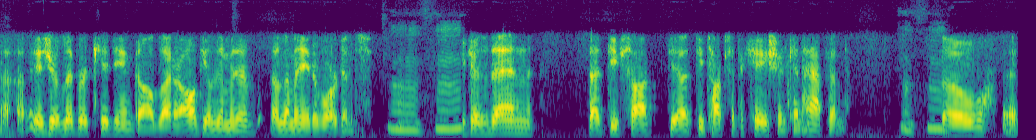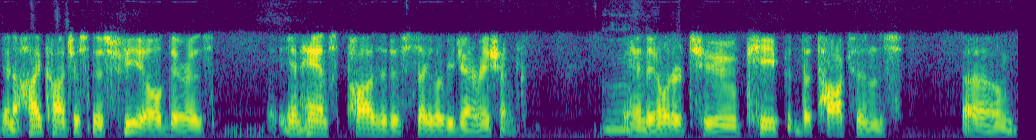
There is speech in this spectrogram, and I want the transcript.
uh, is your liver, kidney, and gallbladder, all the eliminative eliminative organs, mm-hmm. because then that detox, uh, detoxification can happen. Mm-hmm. So, uh, in a high consciousness field, there is enhanced positive cellular regeneration. Mm. And in order to keep the toxins um,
